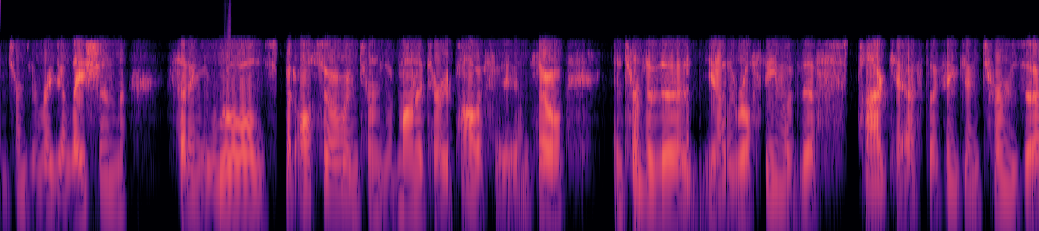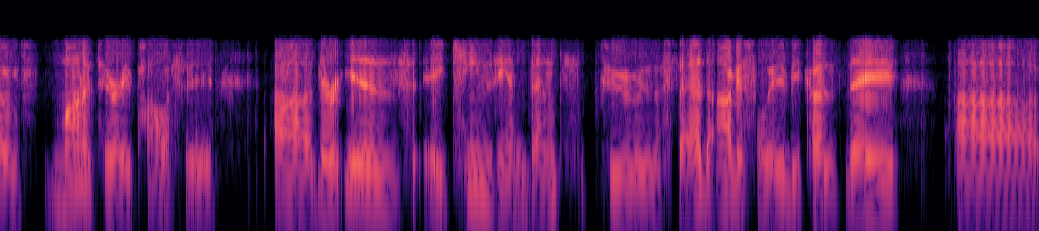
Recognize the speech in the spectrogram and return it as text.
in terms of regulation, setting the rules, but also in terms of monetary policy. And so in terms of the you know the real theme of this podcast, I think in terms of monetary policy, uh, there is a Keynesian bent to the Fed, obviously, because they uh,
